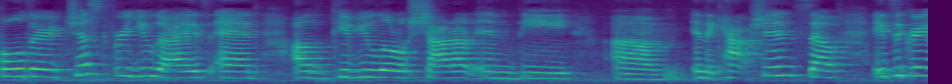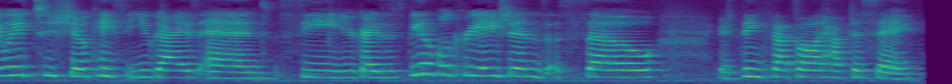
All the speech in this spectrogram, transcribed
folder just for you guys and I'll give you a little shout out in the um, in the caption. So it's a great way to showcase you guys and see your guys' beautiful creations. So I think that's all I have to say.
